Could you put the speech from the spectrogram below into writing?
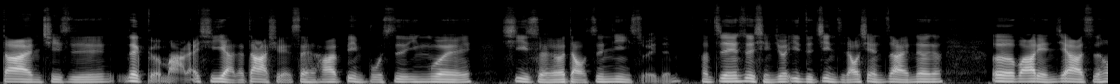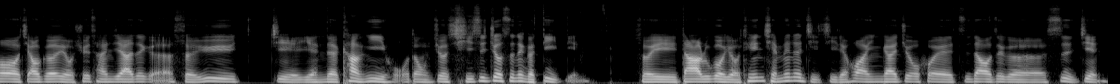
但其实那个马来西亚的大学生他并不是因为戏水而导致溺水的，那这件事情就一直禁止到现在。那二二八年假的时候，焦哥有去参加这个水域解严的抗议活动，就其实就是那个地点。所以大家如果有听前面那几集的话，应该就会知道这个事件。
